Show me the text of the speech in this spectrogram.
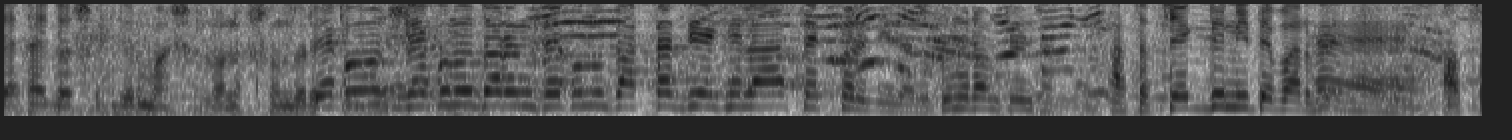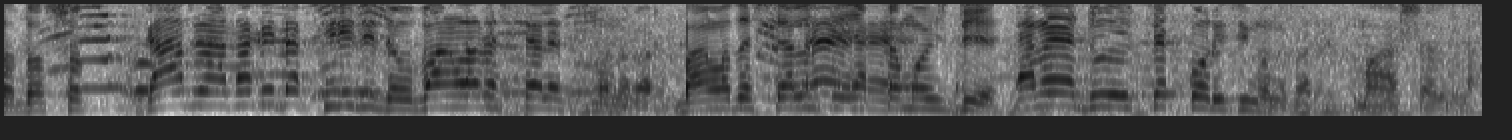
দেখাই দর্শকদের মার্শাল্লাহ অনেক সুন্দর যে একটি। যে কোনো ধরেন যে কোনো ডাক্তার দিয়েছিল চেক করে দিয়ে যাবে কোনো রকম টেনশন নেই। আচ্ছা চেক দিয়ে নিতে পারবে? হ্যাঁ, হ্যাঁ, হ্যাঁ। আচ্ছা দর্শক গাব না থাকে তা ফ্রি দিয়ে দেবো। বাংলাদেশ চ্যালেঞ্জ মনে করে। বাংলাদেশ চ্যালেঞ্জ হ্যাঁ, একটা হ্যাঁ। মহিষ দিয়ে। আমি দুই চেক করেছি মনে করে। মার্শাল্লাহ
